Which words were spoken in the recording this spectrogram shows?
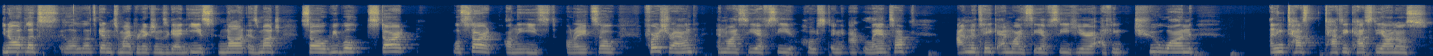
you know what? Let's let's get into my predictions again. East, not as much. So we will start. We'll start on the East. All right. So first round, NYCFC hosting Atlanta. I'm going to take NYCFC here. I think 2 1. I think Tati Castellanos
